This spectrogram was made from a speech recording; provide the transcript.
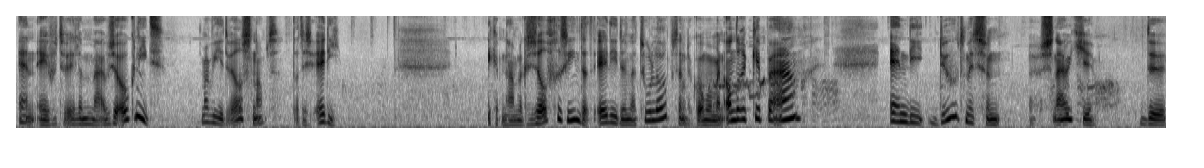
En eventuele muizen ook niet. Maar wie het wel snapt, dat is Eddy. Ik heb namelijk zelf gezien dat Eddy er naartoe loopt en daar komen mijn andere kippen aan. En die duwt met zijn eh, snuitje de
